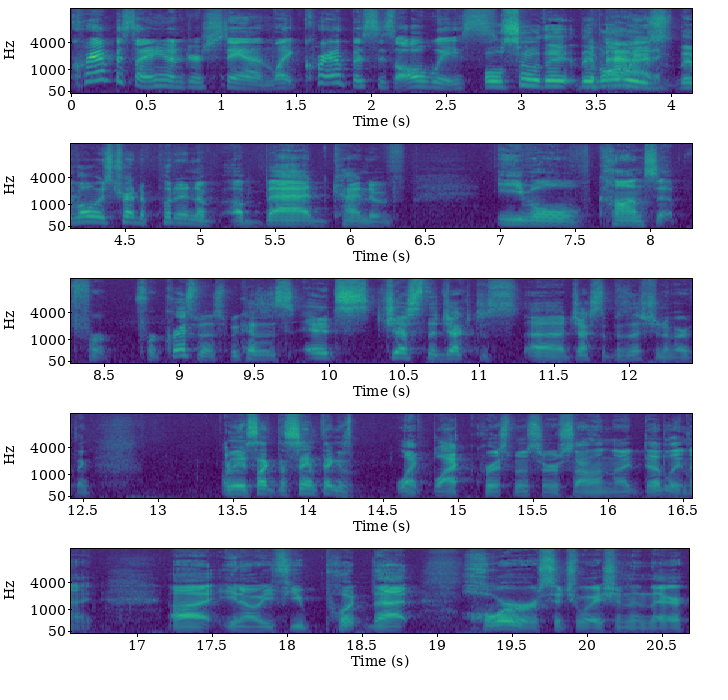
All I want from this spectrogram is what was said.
Krampus I understand. Like Krampus is always well so they they've bad. always they've always tried to put in a, a bad kind of evil concept for for Christmas because it's it's just the juxta- uh, juxtaposition of everything. I mean, it's like the same thing as like Black Christmas or Silent Night, Deadly Night. Uh, you know, if you put that horror situation in there,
